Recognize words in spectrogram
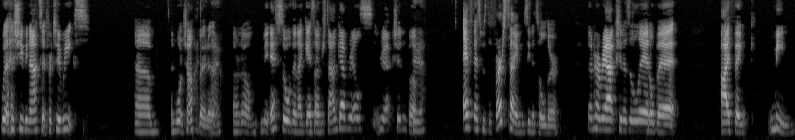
what has she been at it for two weeks? Um, and won't shut up I about it. know. I don't know. I mean, If so, then I guess I understand Gabrielle's reaction. But Yeah. if this was the first time Xena told her, then her reaction is a little bit, I think, mean,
